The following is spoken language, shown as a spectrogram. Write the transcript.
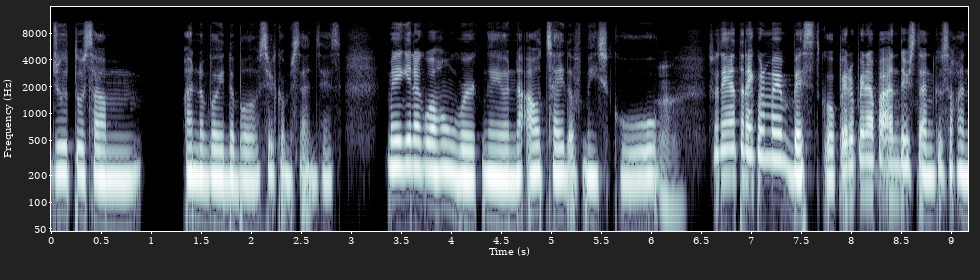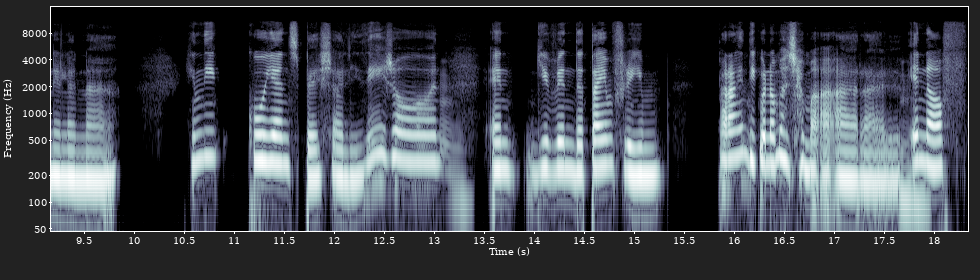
due to some unavoidable circumstances, may ginagawa kong work ngayon na outside of my scope. Ah, So, tinatry ko naman yung best ko, pero pinapa-understand ko sa kanila na hindi ko yan specialization, mm, And given the time frame, parang hindi ko naman siya maaaral. Mm. Enough.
